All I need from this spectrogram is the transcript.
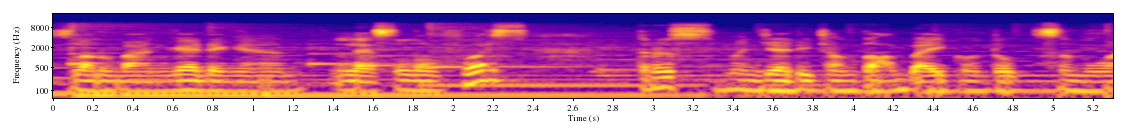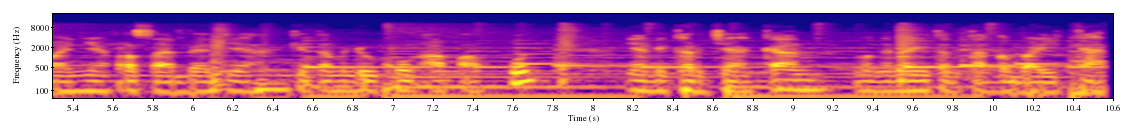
Selalu bangga dengan Les Lovers terus menjadi contoh baik untuk semuanya persahabat ya. Kita mendukung apa pun yang dikerjakan mengenai tentang kebaikan.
